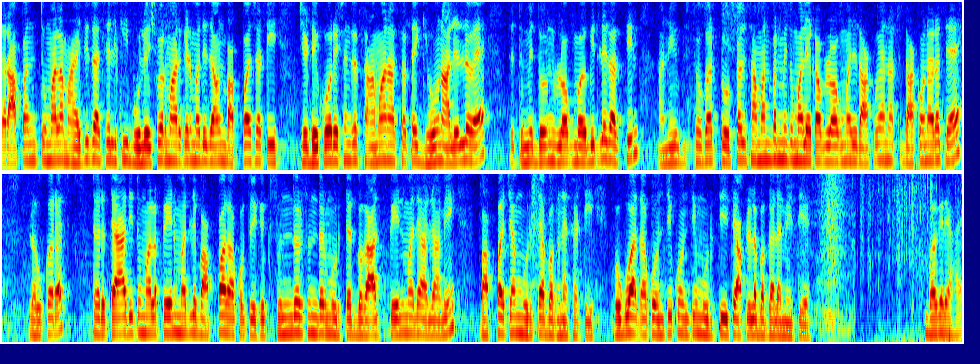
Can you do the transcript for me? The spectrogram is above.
तर आपण तुम्हाला माहितीच असेल की भुलेश्वर मार्केटमध्ये जाऊन बाप्पासाठी जे डेकोरेशनचं सामान असतं ते घेऊन आलेलो आहे. तर तुम्ही दोन ब्लॉग बघितलेच असतील. आणि सगळं टोटल सामान पण मी तुम्हाला एका ब्लॉगमध्ये दाखवूया दाखवणारच आहे लवकरच. तर त्याआधी तुम्हाला पेनमधले बाप्पा दाखवतो. एक एक सुंदर सुंदर मूर्त्या आहेत बघा. आज पेनमध्ये आलो आम्ही बाप्पाच्या मूर्त्या बघण्यासाठी. बघू आता कोणती कोणती मूर्ती ते आपल्याला बघायला मिळते. बघ रे हाय.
